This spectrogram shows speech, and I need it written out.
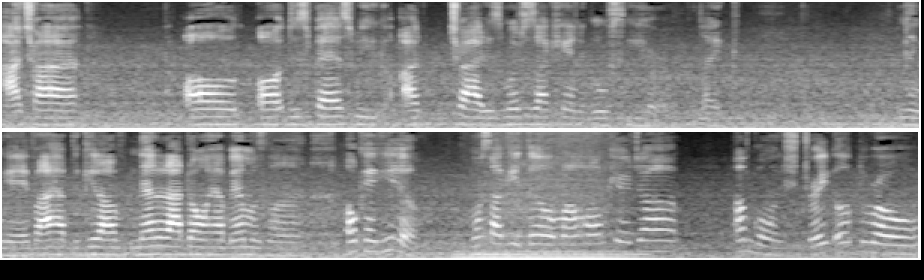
I tried all all this past week. I tried as much as I can to go see her. Like, nigga, if I have to get off now that I don't have Amazon, okay, yeah. Once I get done with my home care job, I'm going straight up the road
